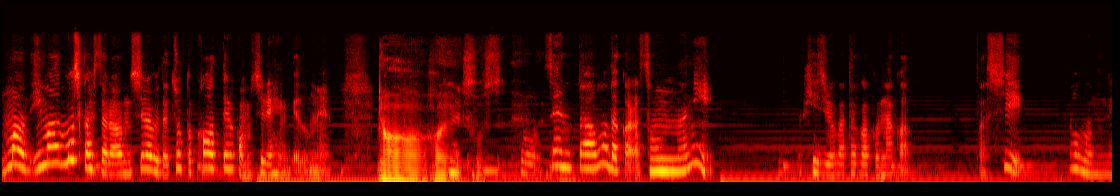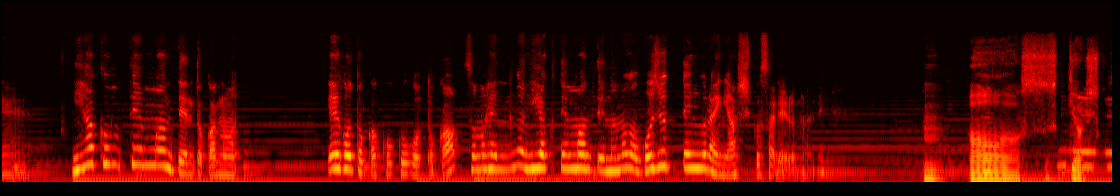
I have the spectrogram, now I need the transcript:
まあ今もしかしたらあの調べたらちょっと変わってるかもしれへんけどね。ああはい、うん、そうですねそう。センターもだからそんなに比重が高くなかったし多分ね200点満点とかの英語とか国語とかその辺が200点満点なのが50点ぐらいに圧縮されるのよね。うん、ああすっげえ圧縮、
